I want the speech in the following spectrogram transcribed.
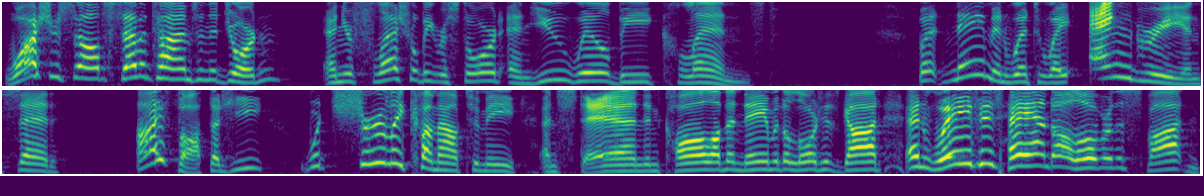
wash yourself seven times in the Jordan, and your flesh will be restored, and you will be cleansed. But Naaman went away angry and said, I thought that he would surely come out to me and stand and call on the name of the Lord his God and wave his hand all over the spot and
